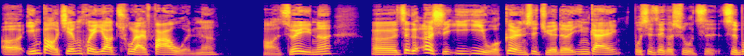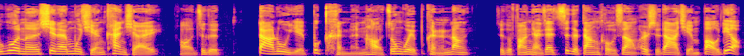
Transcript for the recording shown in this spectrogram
呃银保监会要出来发文呢？哦，所以呢，呃，这个二十一亿，我个人是觉得应该不是这个数字，只不过呢，现在目前看起来，哦，这个大陆也不可能哈，中国也不可能让这个房产在这个当口上二十大前爆掉，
